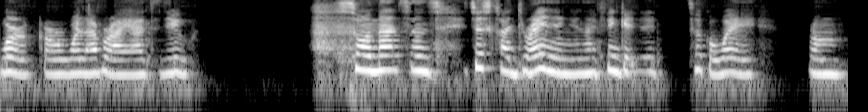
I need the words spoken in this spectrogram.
work or whatever I had to do. So, in that sense, it just got draining, and I think it, it took away from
